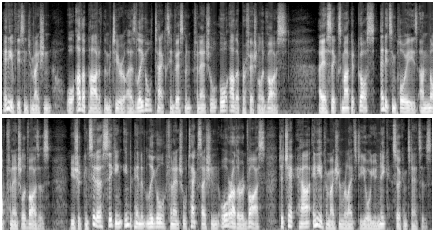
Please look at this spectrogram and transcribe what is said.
any of this information or other part of the material as legal, tax, investment, financial, or other professional advice. ASX Market Goss and its employees are not financial advisors. You should consider seeking independent legal, financial, taxation, or other advice to check how any information relates to your unique circumstances.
